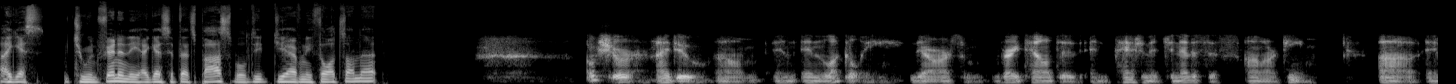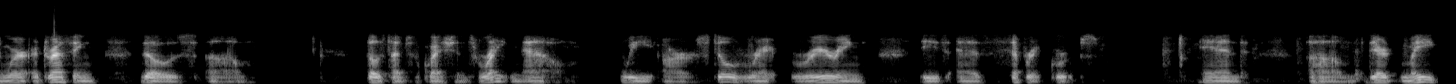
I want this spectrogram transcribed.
I guess, to infinity? I guess if that's possible. Do, do you have any thoughts on that? Oh, sure, I do. Um, and and luckily, there are some very talented and passionate geneticists on our team, uh, and we're addressing those um, those types of questions right now. We are still re- rearing these as separate groups, and um, there may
